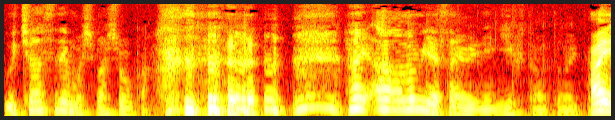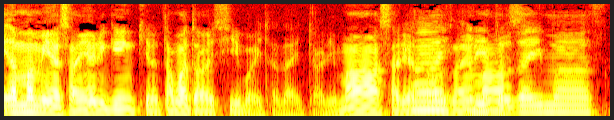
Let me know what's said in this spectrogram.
打ち合わせでもしましょうか はいあ天宮さんよりねギフトが届いてー。はい。天宮さんより元気の玉と美味しい棒いただいております。ありがとうござはい、あいます。りがとうございます。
